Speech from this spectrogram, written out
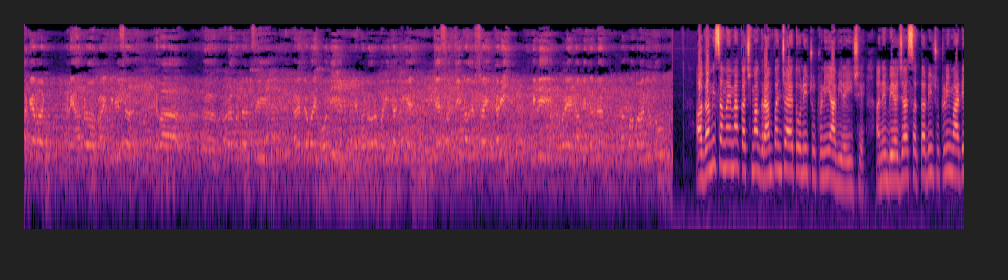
આગેવાન અને આપણા પ્રાઇમ મિનિસ્ટર એવા વડાપ્રધાન શ્રી નરેન્દ્રભાઈ મોદી અને મનોહર પર્રિકરજીએ જે સર્જિકલ સ્ટ્રાઇક કરી, એને ઉપર એક અભિનંદન આપવામાં આવ્યું હતું. આગામી સમયમાં કચ્છમાં ગ્રામ પંચાયતોની ચૂંટણી આવી રહી છે અને બે હજાર સત્તરની ચૂંટણી માટે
